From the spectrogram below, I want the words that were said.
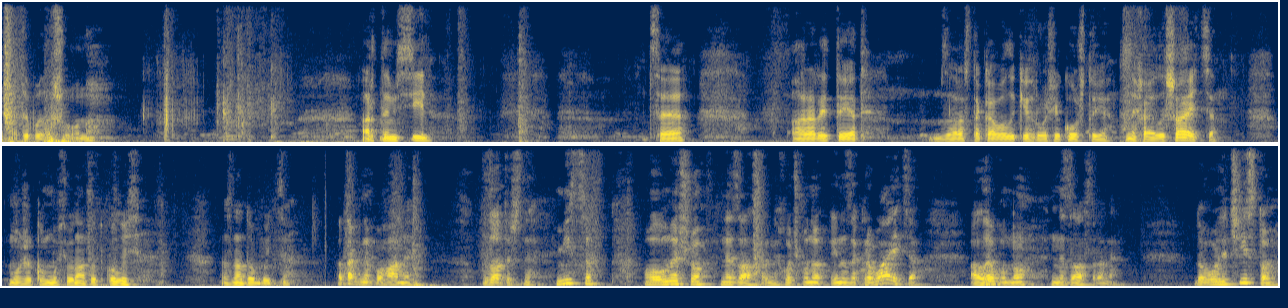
А тепер що воно? Артем сіль. Це раритет. Зараз така великі гроші коштує. Нехай лишається. Може комусь вона тут колись знадобиться. А так непогане затишне місце. Головне, що не засране. Хоч воно і не закривається, але воно не засране. Доволі чисто.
